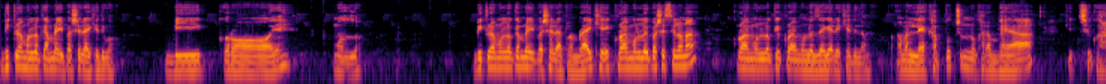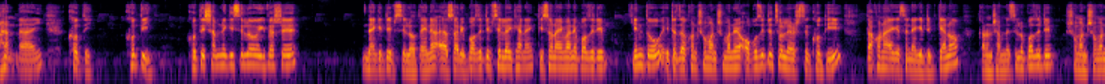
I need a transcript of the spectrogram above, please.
বিক্রয় মূল্যকে আমরা এই পাশে রেখে দিব। বিক্রয় মূল্য। বিক্রয় মূল্যকে আমরা এই পাশে রাখলাম। রাইখে ক্রয় মূল্য এই পাশে ছিল না। ক্রয় মূল্যকে ক্রয় মূল্য জায়গায় রেখে দিলাম। আমার লেখা প্রচণ্ড খারাপ, ভাইয়া। কিচ্ছু করার নাই। ক্ষতি। ক্ষতি। ক্ষতির সামনে কি ছিল ওই পাশে? নেগেটিভ ছিল, তাই না? সরি পজিটিভ ছিল এখানে। কিছু নাই মানে পজিটিভ কিন্তু এটা যখন সমান সমানের অপোজিটে চলে আসছে ক্ষতি, তখন হয়ে গেছে নেগেটিভ কেন? কারণ সামনে ছিল পজিটিভ সমান সমান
